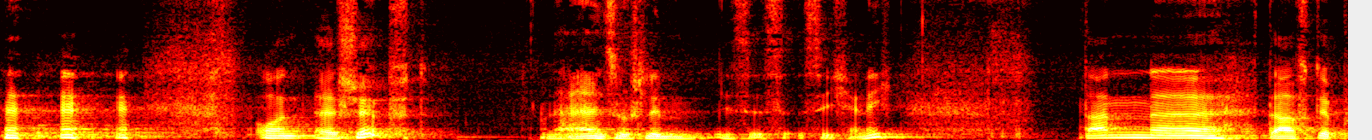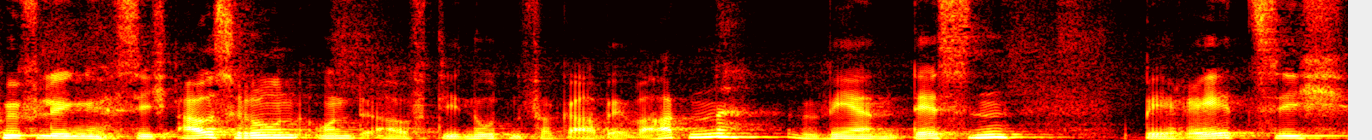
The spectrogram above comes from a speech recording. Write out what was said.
und erschöpft Nein, so schlimm ist es sicher nicht. Dann äh, darf der Prüfling sich ausruhen und auf die Notenvergabe warten. Währenddessen berät sich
